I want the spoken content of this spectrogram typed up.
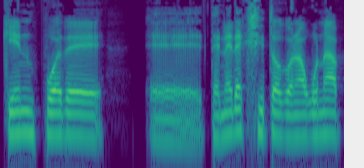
quién puede eh, tener éxito con alguna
